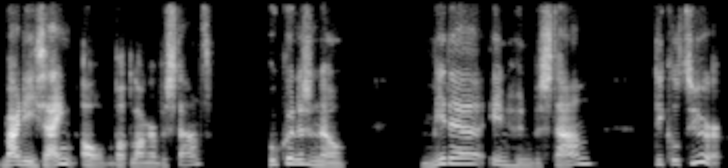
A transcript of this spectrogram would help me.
Maar die zijn al wat langer bestaand. Hoe kunnen ze nou midden in hun bestaan die cultuur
